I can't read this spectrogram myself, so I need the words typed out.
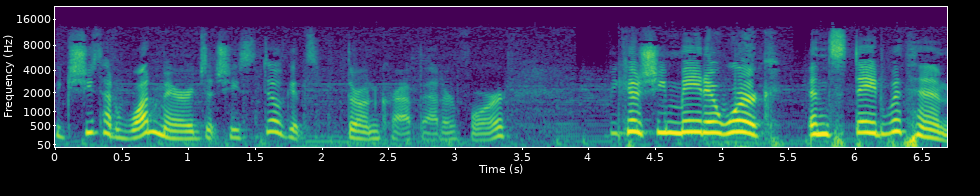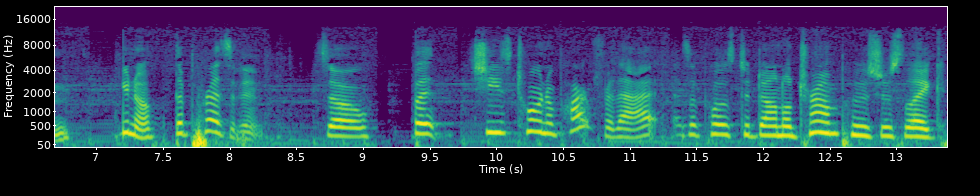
like she's had one marriage that she still gets thrown crap at her for, because she made it work and stayed with him. You know, the president. So, but she's torn apart for that, as opposed to Donald Trump, who's just like,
